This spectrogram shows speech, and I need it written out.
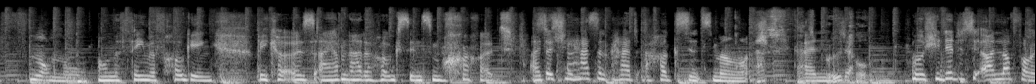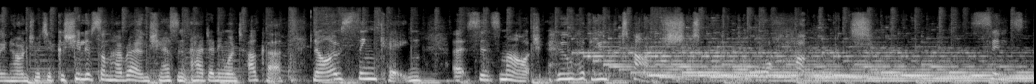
phenomenal. On the theme of hugging, because I haven't had a hug since March. I so she hasn't had a hug since March. That's and brutal. Well, she did. I love following her on Twitter because she lives on her own. She hasn't had anyone to hug her. Now, I was thinking uh, since March, who have you touched or hugged since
